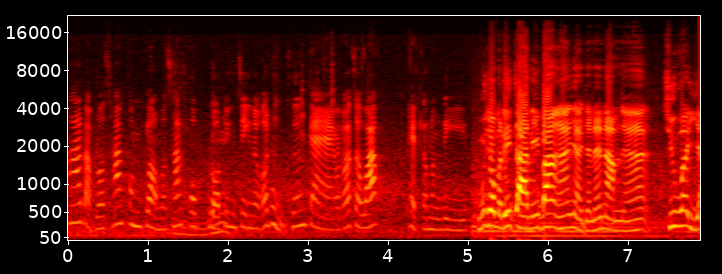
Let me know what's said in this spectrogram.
ชาติแบบรสชาติกลมกล่อมรสชาติครบรสจริง ๆ แล้วก็ถึงเครื่องแกง แล้วก็จะว่าเผ็ดกำลังดี คุณผู้ชมมาที่จานนี้บ้างฮะอยากจะแนะนำนะฮะชื่อว่าย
